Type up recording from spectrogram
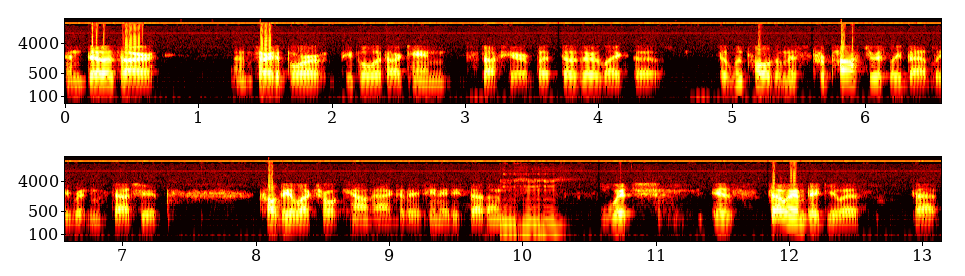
and those are. I'm sorry to bore people with arcane stuff here, but those are like the the loopholes in this preposterously badly written statute called the Electoral Count Act of 1887 which is so ambiguous that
